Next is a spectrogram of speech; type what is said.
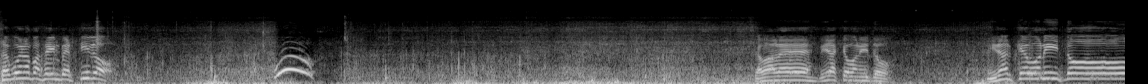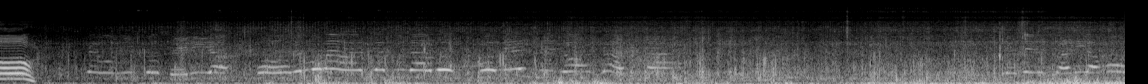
Está bueno para hacer invertido. ¡Uh! Chavales, mirad qué bonito. Mirad qué bonito. Qué bonito sería poder volar a tu lado con el. Que estaríamos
